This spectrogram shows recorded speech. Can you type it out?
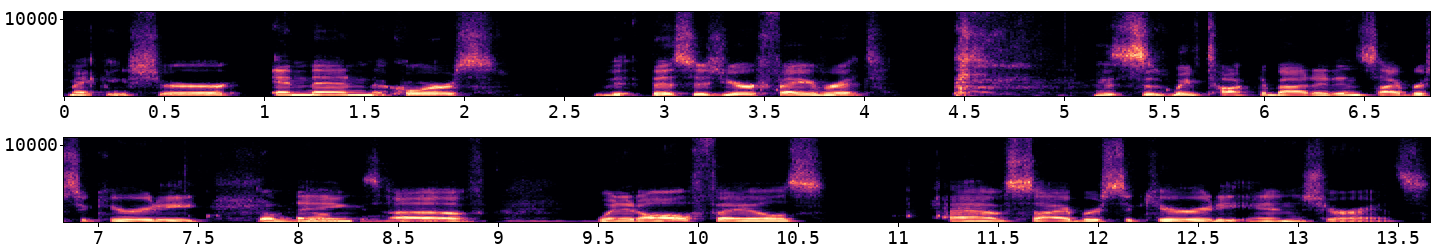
making sure, and then of course, th- this is your favorite. this is we've talked about it in cybersecurity Dum, dum. things of when it all fails, have cybersecurity insurance.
